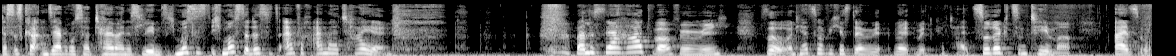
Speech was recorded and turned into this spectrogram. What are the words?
das ist gerade ein sehr großer Teil meines Lebens. Ich, muss es, ich musste das jetzt einfach einmal teilen. weil es sehr hart war für mich. So, und jetzt habe ich es der Welt mitgeteilt. Zurück zum Thema. Also,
